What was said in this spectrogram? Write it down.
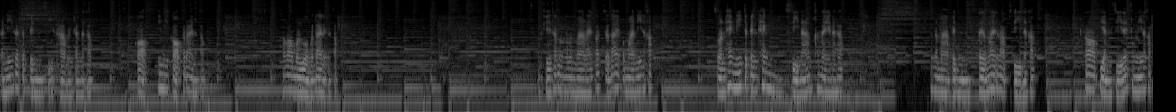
อันนี้ก็จะเป็นสีขาวเหมือนกันนะครับกรอบไม่มีกรอบก็ได้นะครับแล้วก็มารวมกันได้เลยนะครับโอเคถ้ารวมกันมันมาแล้วก็จะได้ประมาณนี้นะครับ ส่วนแท่งนี้จะเป็นแท่งสีน้ำข้างในนะครับ ก็จะมาเป็นเติมไล่ระดับสีนะครับ ก็เปลี่ยนสีได้ตรงนี้นะครับ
